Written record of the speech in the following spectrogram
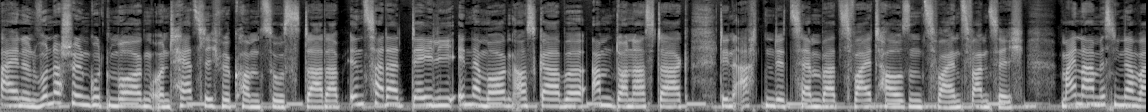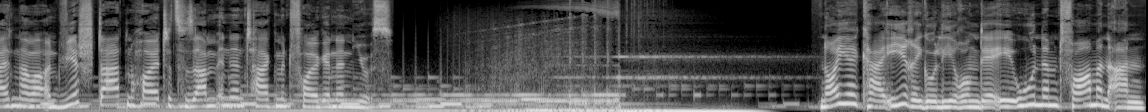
Einen wunderschönen guten Morgen und herzlich willkommen zu Startup Insider Daily in der Morgenausgabe am Donnerstag, den 8. Dezember 2022. Mein Name ist Nina Waltenhauer und wir starten heute zusammen in den Tag mit folgenden News. Neue KI-Regulierung der EU nimmt Formen an.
